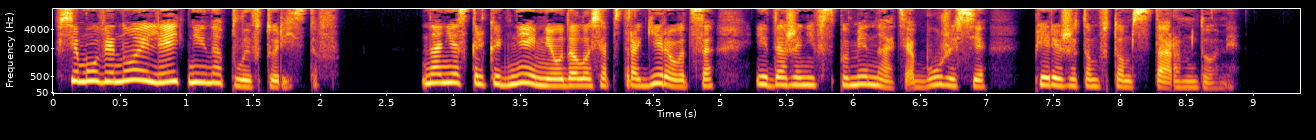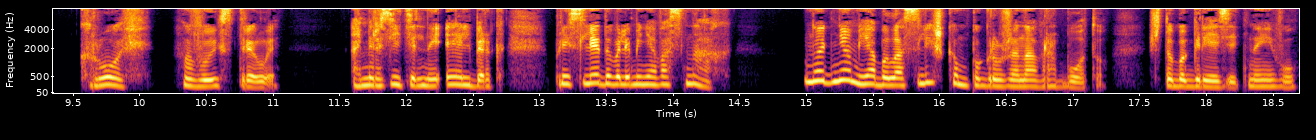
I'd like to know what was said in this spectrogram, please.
Всему виной летний наплыв туристов. На несколько дней мне удалось абстрагироваться и даже не вспоминать об ужасе, пережитом в том старом доме. Кровь, выстрелы, омерзительный Эльберг преследовали меня во снах, но днем я была слишком погружена в работу, чтобы грезить наяву.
